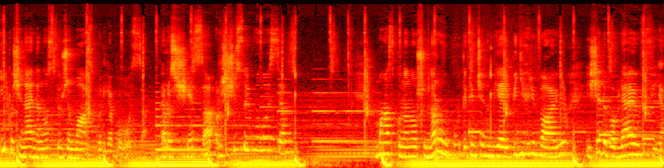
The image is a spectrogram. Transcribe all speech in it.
І починаю наносити вже маску для волосся. Розчеса, розчісую волосся. Маску наношу на руку, таким чином я її підігріваю і ще додаю фен.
